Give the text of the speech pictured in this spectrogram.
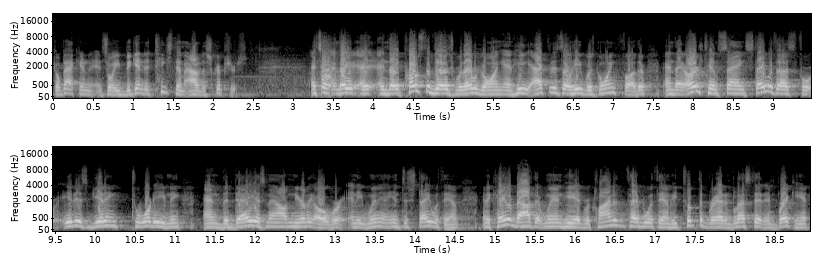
Go back and, and so he began to teach them out of the scriptures. And so and they, and they approached the village where they were going, and he acted as though he was going further. And they urged him, saying, Stay with us, for it is getting toward evening, and the day is now nearly over. And he went in to stay with them. And it came about that when he had reclined at the table with them, he took the bread and blessed it, and breaking it,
